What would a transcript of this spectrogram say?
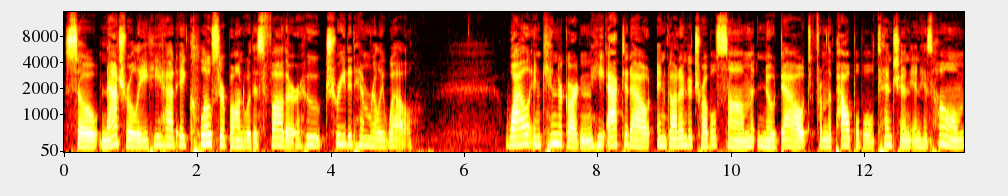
So, naturally, he had a closer bond with his father, who treated him really well. While in kindergarten, he acted out and got into trouble some, no doubt, from the palpable tension in his home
